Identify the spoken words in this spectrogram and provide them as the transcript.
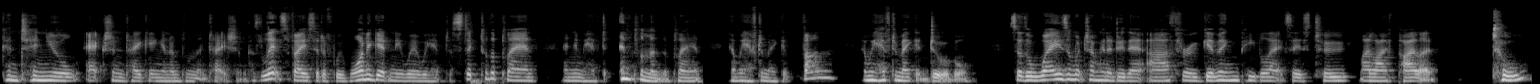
continual action taking and implementation. Because let's face it, if we want to get anywhere, we have to stick to the plan and then we have to implement the plan and we have to make it fun and we have to make it doable. So the ways in which I'm going to do that are through giving people access to my life pilot tool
